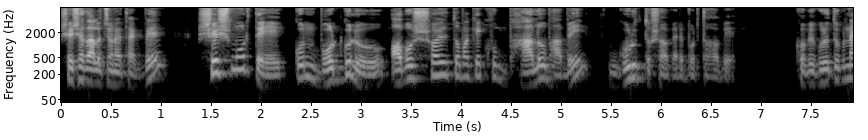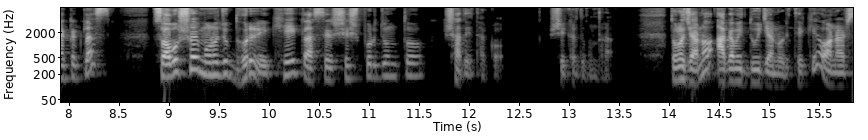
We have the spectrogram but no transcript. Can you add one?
সেই সাথে আলোচনায় থাকবে শেষ মুহূর্তে কোন বোর্ডগুলো অবশ্যই তোমাকে খুব ভালোভাবে গুরুত্ব সহকারে পড়তে হবে। খুবই গুরুত্বপূর্ণ একটা ক্লাস। সো অবশ্যই মনোযোগ ধরে রেখে ক্লাসের শেষ পর্যন্ত সাথে থাকো। শিক্ষার্থী বন্ধুরা তোমরা জানো আগামী দুই জানুয়ারি থেকে অনার্স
